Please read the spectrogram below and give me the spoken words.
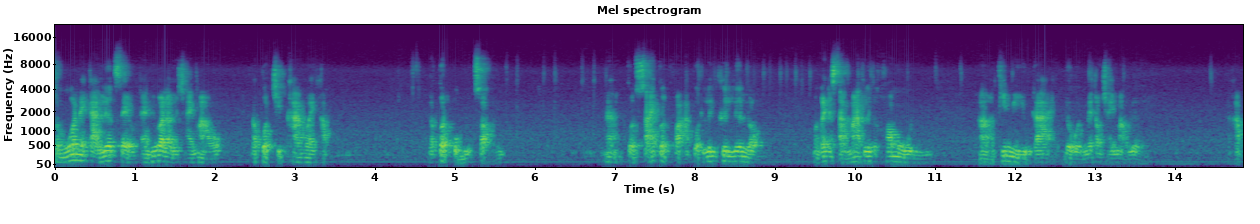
สมมติว่าในการเลือกเซลล์แทนที่ว่าเราจะใช้เมาส์เรากดชิปค้างไว้ครับ แล้วกดปุ่มลูกศรนะกดซ้ายกดขวากดเลื่อนขึ้นเลื่อนลง มันก็จะสามารถเลือกข้อมูลที่มีอยู่ได้โดยไม่ต้องใช้เมาส์เลยนะครับ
